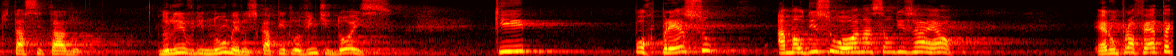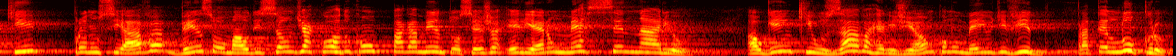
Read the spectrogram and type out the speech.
que está citado no livro de Números, capítulo 22, que, por preço, amaldiçoou a nação de Israel. Era um profeta que pronunciava bênção ou maldição de acordo com o pagamento, ou seja, ele era um mercenário, alguém que usava a religião como meio de vida, para ter lucro,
